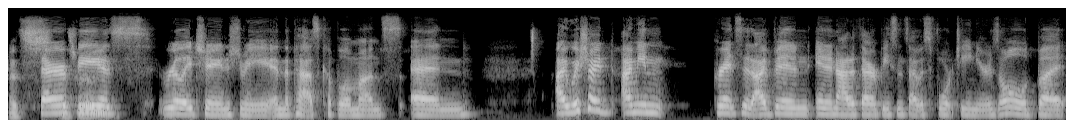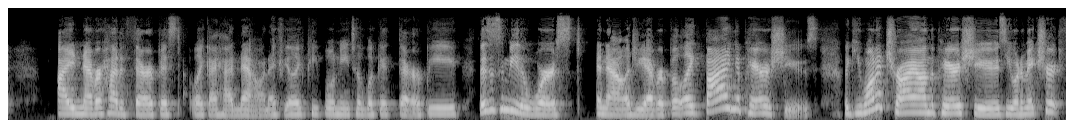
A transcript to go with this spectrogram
that's that's therapy really- has really changed me in the past couple of months and i wish i'd i mean granted i've been in and out of therapy since i was 14 years old but i never had a therapist like i had now and i feel like people need to look at therapy this is going to be the worst analogy ever but like buying a pair of shoes like you want to try on the pair of shoes you want to make sure it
